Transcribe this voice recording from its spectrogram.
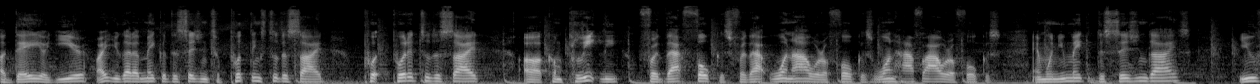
a day, a year, right? You got to make a decision to put things to the side, put put it to the side uh, completely for that focus, for that one hour of focus, one half hour of focus. And when you make a decision, guys, you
